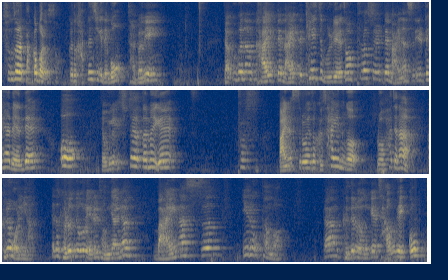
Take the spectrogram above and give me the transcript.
순서를 바꿔버렸어. 그래도 같은 식이 되고 자변이 자 우변은 가일 때 나일 때 케이스 분리해서 플러스일 때 마이너스일 때 해야 되는데 어? 자 우리가 이 숫자였다면 이게 플러스 마이너스로 해서 그 사이에 있는 거로 하잖아. 그런 원리야. 그래서 결론적으로 얘를 정리하면 마이너스 1을 곱한 거랑 그대로 넣은 게 좌우에 있고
